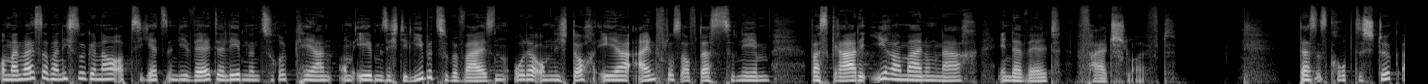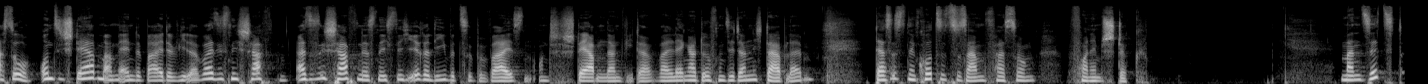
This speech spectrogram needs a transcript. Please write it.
Und man weiß aber nicht so genau, ob sie jetzt in die Welt der Lebenden zurückkehren, um eben sich die Liebe zu beweisen oder um nicht doch eher Einfluss auf das zu nehmen, was gerade ihrer Meinung nach in der Welt falsch läuft. Das ist grob das Stück. Ach so, und sie sterben am Ende beide wieder, weil sie es nicht schaffen. Also sie schaffen es nicht, sich ihre Liebe zu beweisen und sterben dann wieder, weil länger dürfen sie dann nicht da bleiben. Das ist eine kurze Zusammenfassung von dem Stück. Man sitzt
